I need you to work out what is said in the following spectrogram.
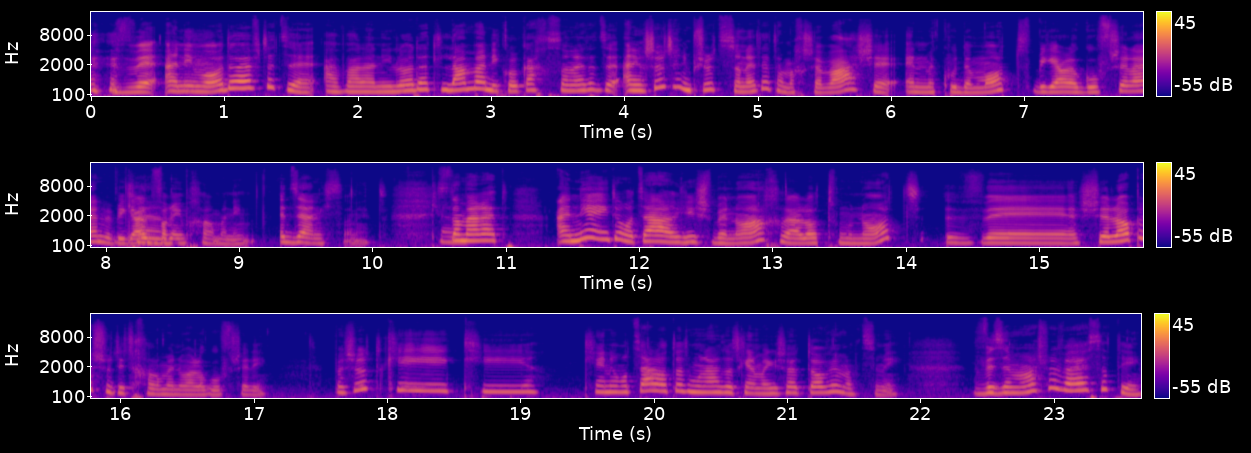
ואני מאוד אוהבת את זה, אבל אני לא יודעת למה אני כל כך שונאת את זה. אני חושבת שאני פשוט שונאת את המחשבה שהן מקודמות בגלל הגוף שלהן ובגלל כן. דברים חרמנים. את זה אני שונאת. כן. זאת אומרת, אני הייתי רוצה להרגיש בנוח להעלות תמונות, ושלא פשוט יתחרמנו על הגוף שלי. פשוט כי, כי, כי אני רוצה להעלות את התמונה הזאת, כי אני מרגישה טוב עם עצמי. וזה ממש מבאס אותי.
